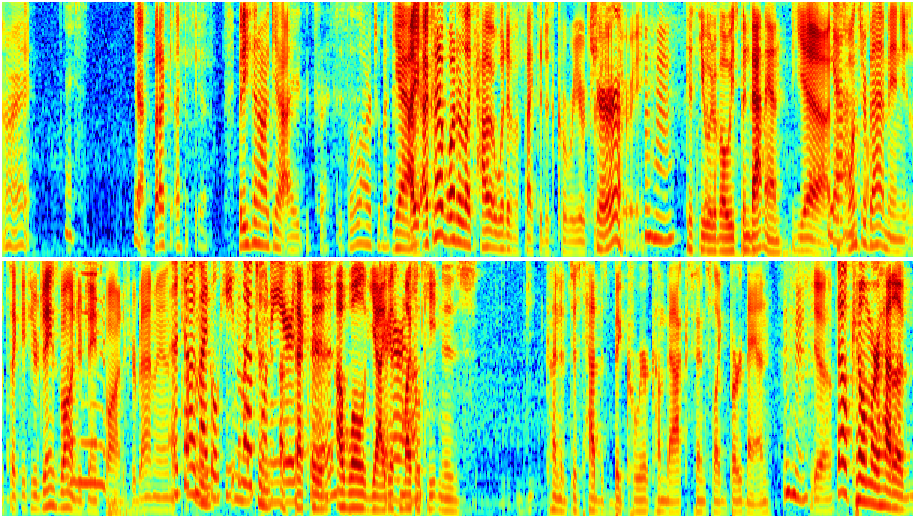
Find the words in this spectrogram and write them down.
All right. Nice. Yeah, but I, I could see it. But Ethan Hawke, yeah, I, it's, it's it's a little hard to imagine. Yeah. I, I kind of wonder like how it would have affected his career Sure. trajectory. Because he would have always been Batman. Yeah, because Yeah. once you're Batman, it's like if you're James Bond, I you're James mean, Bond. If you're Batman, It took Hasn't- Michael Keaton like 20 years affected, to. uh, well, yeah, I turn guess Michael. Keaton is kind of just had this big career comeback since like Birdman. yeah, Val Kilmer had a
